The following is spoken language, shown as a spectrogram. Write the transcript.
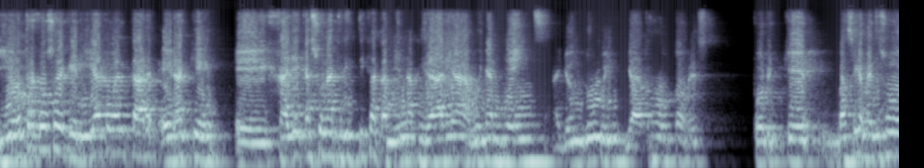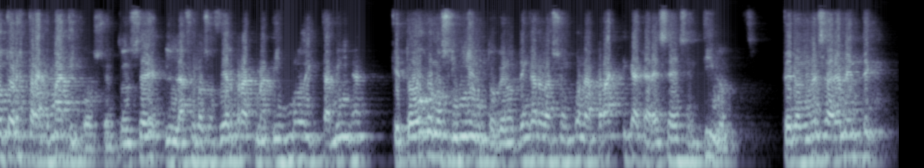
Y otra cosa que quería comentar era que eh, Hayek hace una crítica también lapidaria a William James, a John Dewey y a otros autores, porque básicamente son autores pragmáticos. Entonces, la filosofía del pragmatismo dictamina que todo conocimiento que no tenga relación con la práctica carece de sentido, pero no necesariamente,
